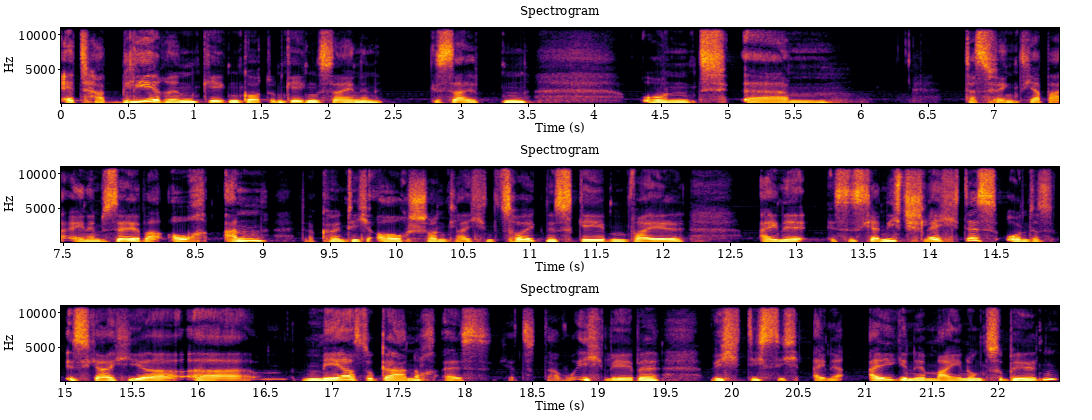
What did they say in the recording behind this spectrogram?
etablieren gegen Gott und gegen seinen Gesalbten. Und ähm, das fängt ja bei einem selber auch an. Da könnte ich auch schon gleich ein Zeugnis geben, weil eine, es ist ja nichts Schlechtes und es ist ja hier äh, mehr sogar noch als jetzt da, wo ich lebe, wichtig, sich eine eigene Meinung zu bilden.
